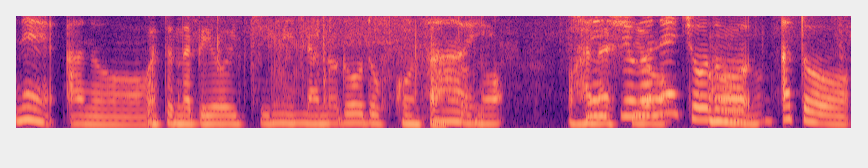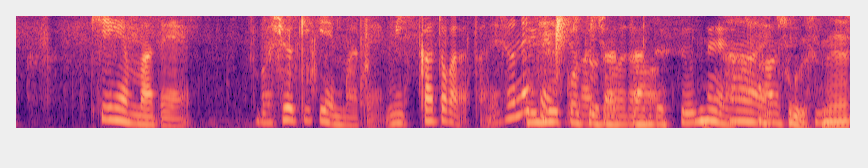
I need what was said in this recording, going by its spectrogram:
ねあの渡辺陽一みんなの朗読コンサートのお話を、はい、先週はねちょうど、うん、あと期限まで募集期限まで3日とかだったんですよね。ということだったんですよね。はい、そうですね。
